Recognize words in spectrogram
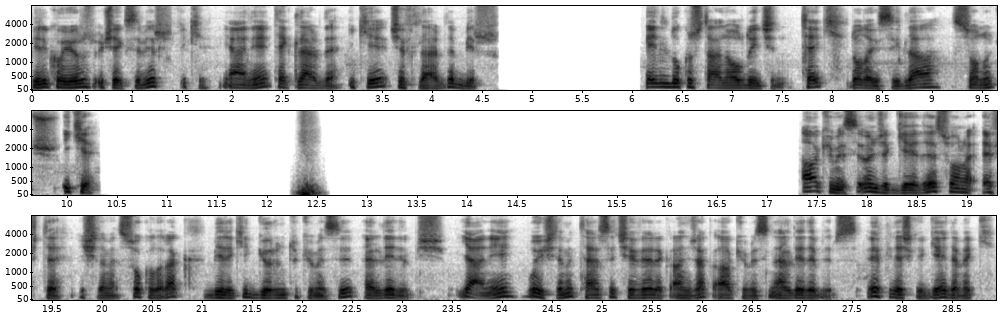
1'i koyuyoruz. 3 eksi 1, 2. Yani teklerde 2, çiftlerde 1. 59 tane olduğu için tek. Dolayısıyla sonuç 2. A kümesi önce G'de sonra F'te işleme sokularak 1-2 görüntü kümesi elde edilmiş. Yani bu işlemi terse çevirerek ancak A kümesini elde edebiliriz. F bileşke G demek,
